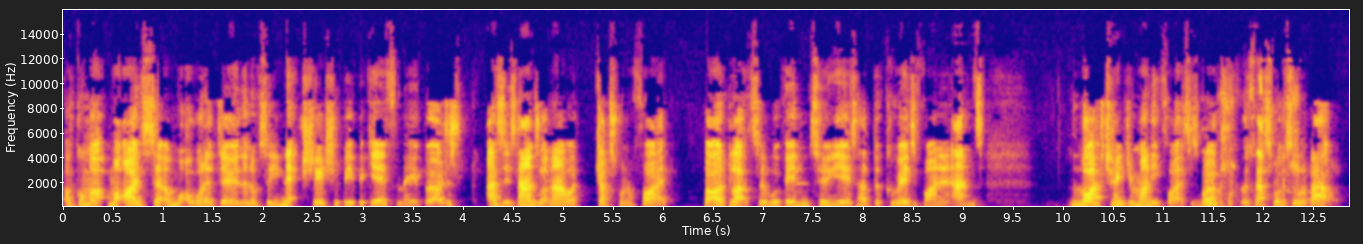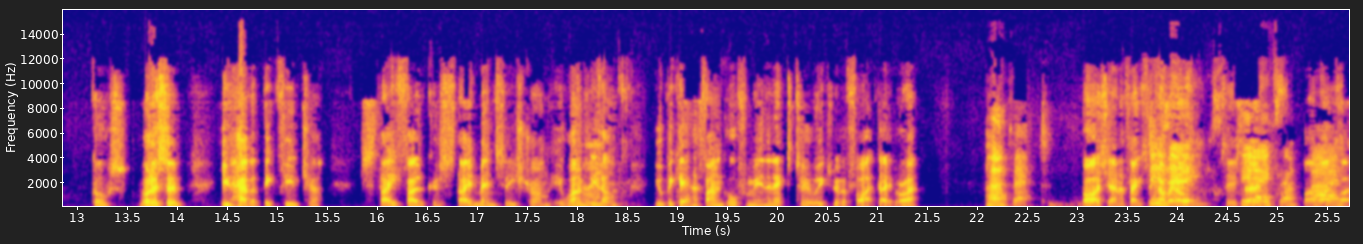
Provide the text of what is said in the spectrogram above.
I've got my, my eyes set on what I want to do, and then obviously next year should be a big year for me. But I just, as it stands right now, I just want to fight. But I'd like to, within two years, have the career defining and life changing money fights as well, because that's what it's all about. Of course. Well, listen, you have a big future. Stay focused. Stay mentally strong. It won't be Right. long. You'll be getting a phone call from me in the next two weeks with a fight date. All right. Perfect. All right, Shannon. Thanks for See coming on. See you See you later. Bye bye bye.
